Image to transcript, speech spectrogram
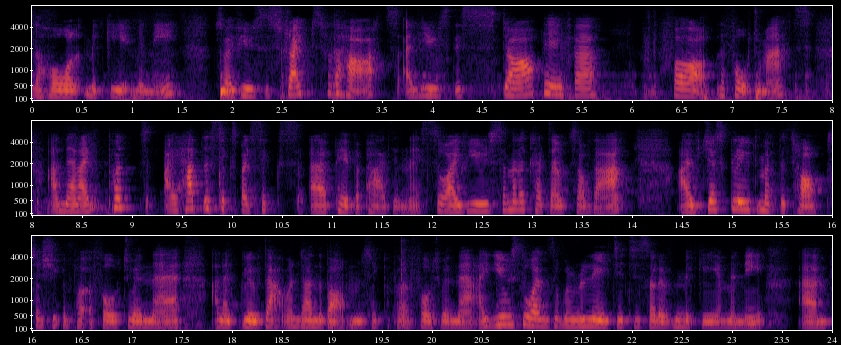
the whole Mickey Minnie. So I've used the stripes for the hearts. I've used this star paper for the photo mats and then I've put I had the 6x6 uh, paper pad in this. So I've used some of the cutouts of that. I've just glued them up the top so she can put a photo in there. And I've glued that one down the bottom so you can put a photo in there. I used the ones that were related to sort of Mickey and Minnie um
